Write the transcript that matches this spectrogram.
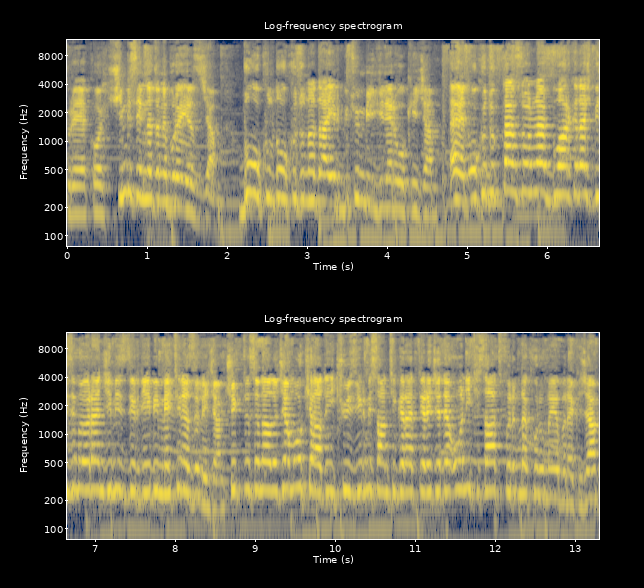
Şuraya koy. Şimdi senin adını buraya yazacağım. Bu okulda okuduğuna dair bütün bilgileri okuyacağım. Evet okuduktan sonra bu arkadaş bizim öğrencimizdir diye bir metin hazırlayacağım. Çıktısını alacağım. O kağıdı 220 santigrat derecede 12 saat fırında kurumaya bırakacağım.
